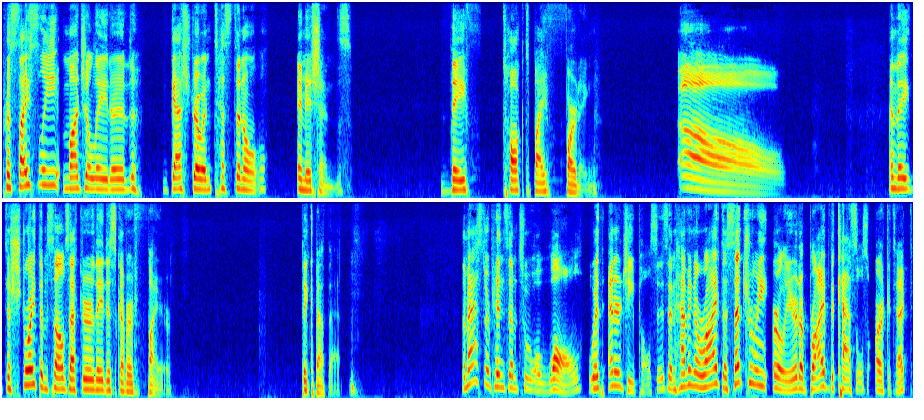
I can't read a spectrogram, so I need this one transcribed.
precisely modulated gastrointestinal emissions. They f- talked by farting. Oh. And they destroyed themselves after they discovered fire. Think about that. The master pins them to a wall with energy pulses, and having arrived a century earlier to bribe the castle's architect,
